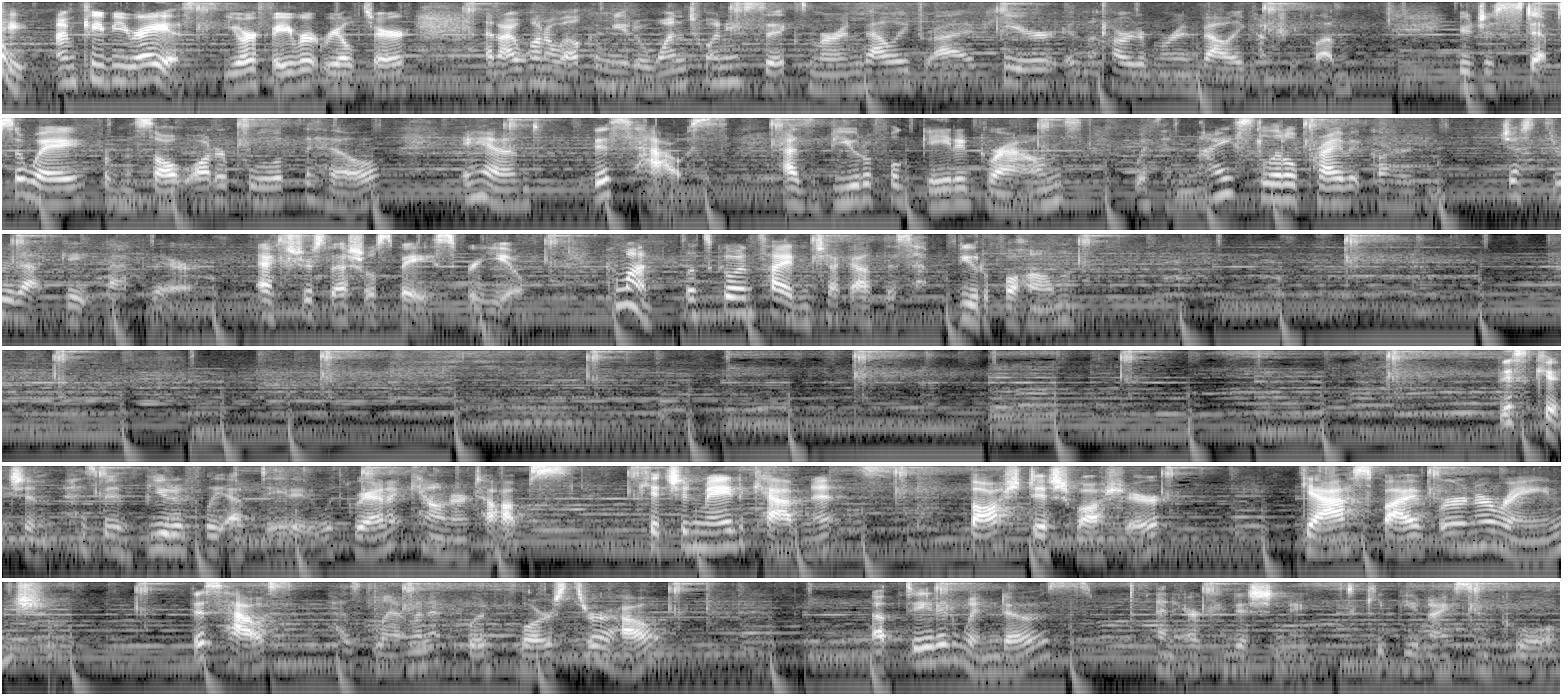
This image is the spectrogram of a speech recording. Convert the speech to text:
Hi, I'm Phoebe Reyes, your favorite realtor, and I want to welcome you to 126 Marin Valley Drive here in the heart of Marin Valley Country Club. You're just steps away from the saltwater pool up the hill, and this house has beautiful gated grounds with a nice little private garden just through that gate back there. Extra special space for you. Come on, let's go inside and check out this beautiful home. This kitchen has been beautifully updated with granite countertops, Kitchenmaid cabinets, Bosch dishwasher, gas five burner range. This house has laminate wood floors throughout, updated windows, and air conditioning to keep you nice and cool.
